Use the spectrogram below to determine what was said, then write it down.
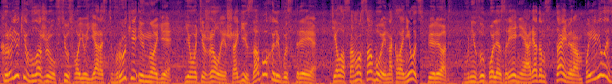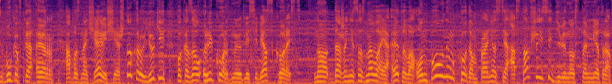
Харуюки вложил всю свою ярость в руки и ноги. Его тяжелые шаги забухали быстрее. Тело само собой наклонилось вперед. Внизу поля зрения, рядом с таймером, появилась буковка R, обозначающая, что Харуюки показал рекордную для себя скорость. Но даже не сознавая этого, он полным ходом пронесся оставшиеся 90 метров.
